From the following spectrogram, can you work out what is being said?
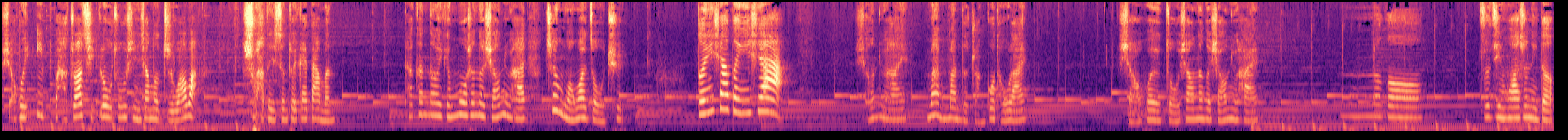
小慧一把抓起露出信箱的纸娃娃，唰的一声推开大门。她看到一个陌生的小女孩正往外走去。等一下，等一下！小女孩慢慢的转过头来。小慧走向那个小女孩。那个紫荆花是你的？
